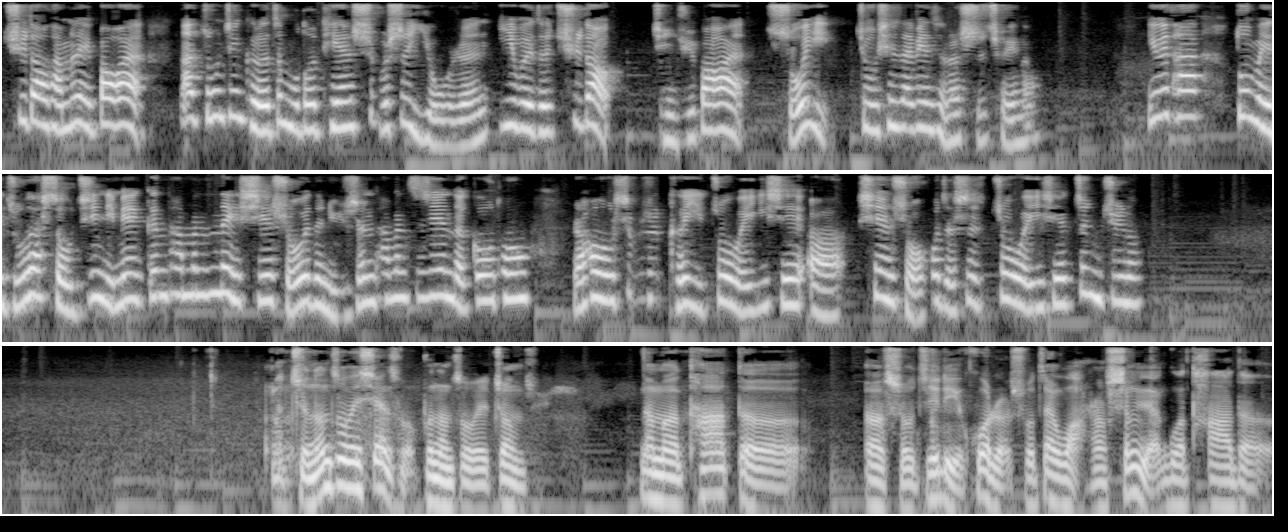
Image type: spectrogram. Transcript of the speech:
去到他们那里报案。那中间隔了这么多天，是不是有人意味着去到警局报案，所以就现在变成了实锤呢？因为他杜美竹他手机里面跟他们那些所谓的女生他们之间的沟通，然后是不是可以作为一些呃线索，或者是作为一些证据呢？只能作为线索，不能作为证据。那么他的呃手机里，或者说在网上声援过他的，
